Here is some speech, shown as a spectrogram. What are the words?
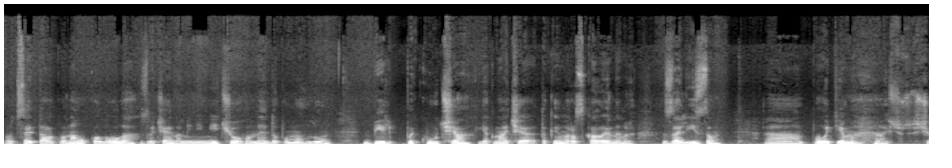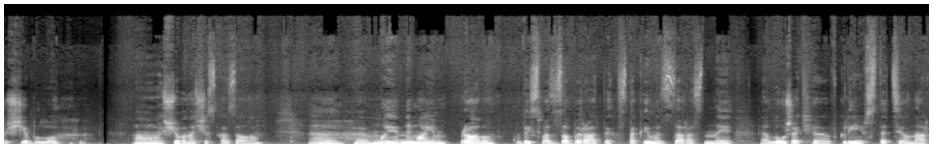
Оце так, вона уколола. Звичайно, мені нічого не допомогло. Біль пекуча, як наче таким розкаленим залізом. Потім, що ще було? Що вона ще сказала? Е, е, Ми не маємо права кудись вас забирати. З такими зараз не е, ложать е, в кліні стаціонар.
